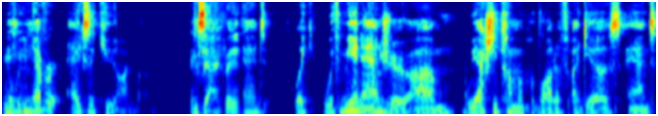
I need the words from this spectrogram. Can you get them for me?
but mm-hmm. we never execute on them. Exactly. And like with me and Andrew, um, we actually come up with a lot of ideas and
